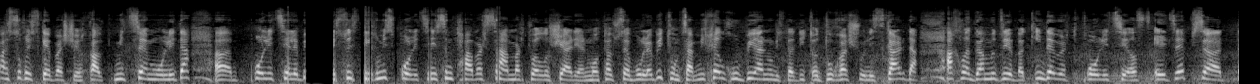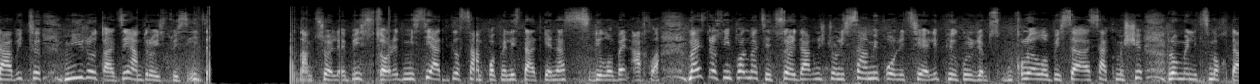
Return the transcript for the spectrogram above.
პასუხისგებაში ხავთ მიცემული და პოლიციელები ისთვის დიღმის პოლიციის მთავარ სამმართველოში არიან მოთავსებულები, თუმცა მიხელ ღუბიანურის და დიტო დუღაშვილის გარდა ახლა გამოძიება კიდევ ერთ პოლიციელს ეძებს დავით მიროტაძე ამ დროისთვის დამცველები სწორედ მისი ადგილსამყოფელის დადგენას ცდილობენ ახლა. მაესტროს ინფორმაციით სწორედ აღნიშნული სამი პოლიციელი ფიგურირებს მკვლელობის საქმეში, რომელიც მოხდა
